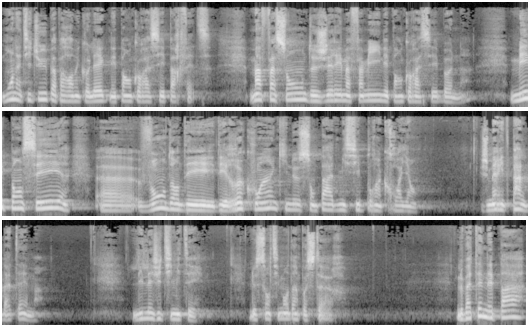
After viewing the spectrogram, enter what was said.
Mon attitude par rapport à mes collègues n'est pas encore assez parfaite. Ma façon de gérer ma famille n'est pas encore assez bonne. Mes pensées euh, vont dans des, des recoins qui ne sont pas admissibles pour un croyant. Je ne mérite pas le baptême. L'illégitimité le sentiment d'imposteur. Le baptême n'est pas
